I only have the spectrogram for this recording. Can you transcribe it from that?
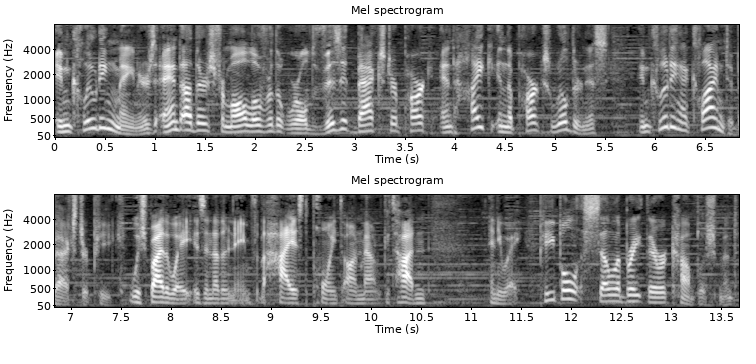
including Mainers and others from all over the world, visit Baxter Park and hike in the park's wilderness, including a climb to Baxter Peak. Which, by the way, is another name for the highest point on Mount Katahdin. Anyway, people celebrate their accomplishment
